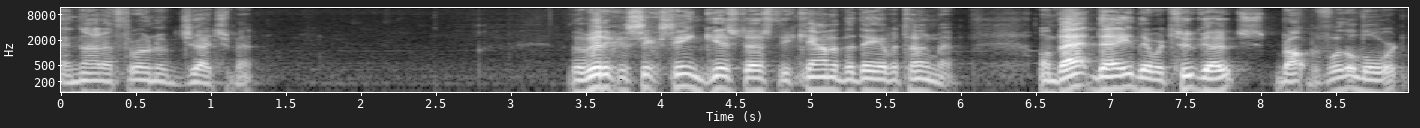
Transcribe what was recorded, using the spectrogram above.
and not a throne of judgment. Leviticus 16 gives us the account of the Day of Atonement. On that day, there were two goats brought before the Lord.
